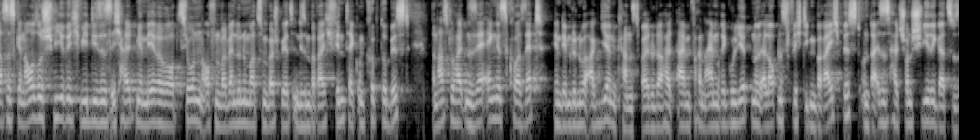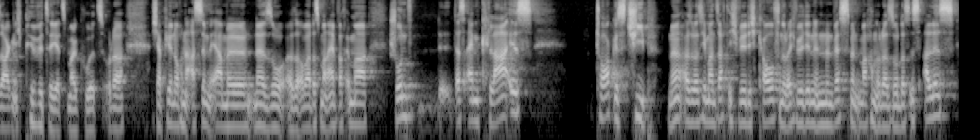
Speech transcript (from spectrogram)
das ist genauso schwierig wie dieses, ich halte mir mehrere Optionen offen, weil wenn du nun mal zum Beispiel jetzt in diesem Bereich Fintech und Krypto bist, dann hast du halt ein sehr enges Korsett, in dem du nur agieren kannst, weil du da halt einfach in einem regulierten und erlaubnispflichtigen Bereich bist und da ist es halt schon schwieriger zu sagen, ich pivote jetzt mal kurz oder ich habe hier noch eine Ass im Ärmel, ne, so, also aber dass man einfach immer schon, dass einem klar ist, Talk is cheap. Ne? Also, dass jemand sagt, ich will dich kaufen oder ich will dir ein Investment machen oder so, das ist alles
